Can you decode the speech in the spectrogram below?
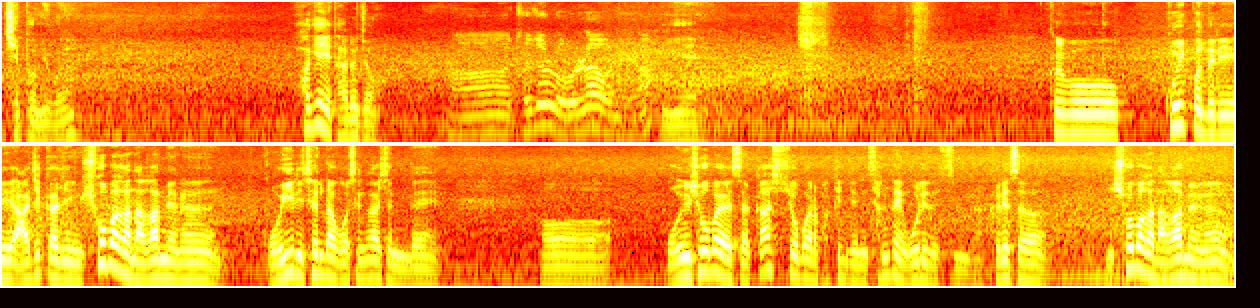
제품이고요. 확연히 다르죠. 아 저절로 올라오네요. 예. 그리고 고객분들이 아직까지 쇼바가 나가면은 오일이 샌다고 생각하시는데 어, 오일 쇼바에서 가스 쇼바로 바뀐 지는 상당히 오래됐습니다. 그래서 이 쇼바가 나가면은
